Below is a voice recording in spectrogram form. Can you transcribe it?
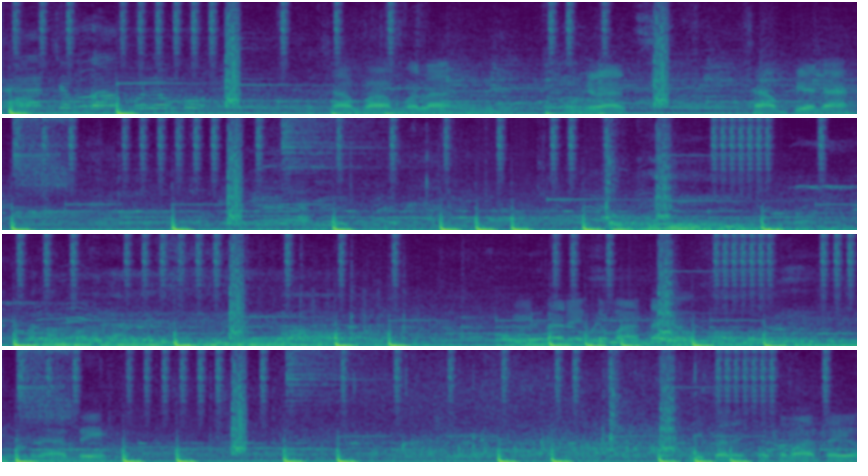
Nakatsambahan ko lang po. Tama mo lang. Congrats. Champion na. Okay. Hindi pa rin tumatayo. Grabe. Hindi pa rin siya tumatayo.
